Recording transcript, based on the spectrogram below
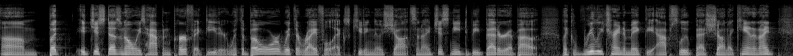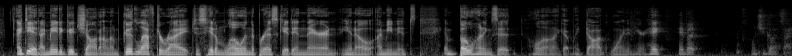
Um, but it just doesn't always happen perfect either with the bow or with the rifle executing those shots. And I just need to be better about like really trying to make the absolute best shot I can. And I, I did. I made a good shot on him. Good left to right. Just hit him low in the brisket in there. And you know, I mean, it's and bow hunting's a. Hold on, I got my dog whining here. Hey, hey, bud, why don't you go outside?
